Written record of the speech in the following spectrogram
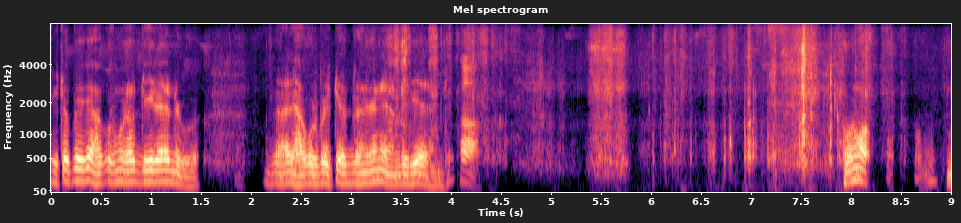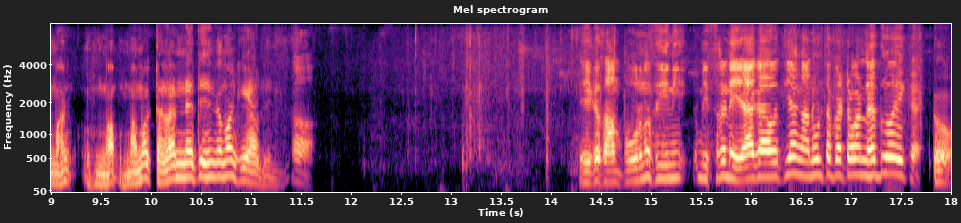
හිටපු එක හකුරු මුලක් දීලා යන්නකෝ. මුදලාලි හකුරු පෙට්ටියක් බැඳගෙන යන්න ගියා යන්න. කොහොම මම කරන්නේ නැති හින්දා මම කියා දෙන්නේ. ආ ඒක සම්පූර්ණ සීනි මිශ්‍රණය එයා ගාව තියන් අනුන්ට පැටවන්න හැදුවා ඒක ඔව්.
